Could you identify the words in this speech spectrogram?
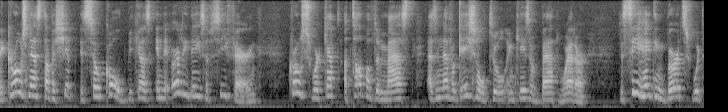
The crow's nest of a ship is so called because in the early days of seafaring, crows were kept atop of the mast as a navigational tool in case of bad weather. The sea-hating birds would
